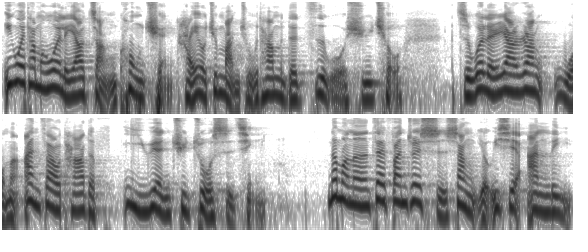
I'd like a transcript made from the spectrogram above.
因为他们为了要掌控权，还有去满足他们的自我需求，只为了要让我们按照他的意愿去做事情。那么呢，在犯罪史上有一些案例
